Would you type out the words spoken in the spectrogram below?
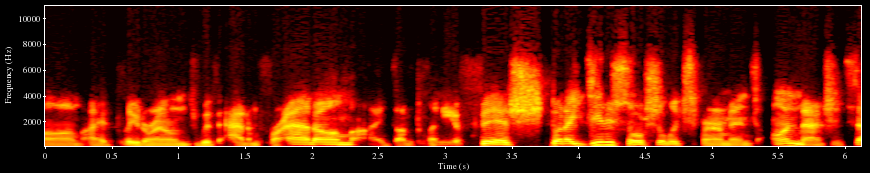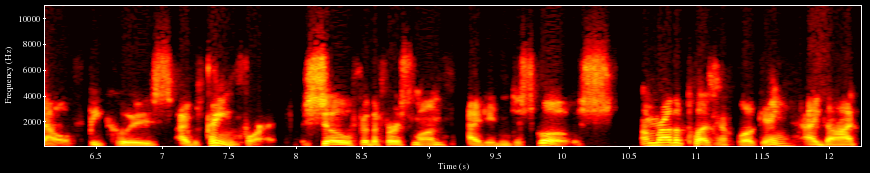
Um, I had played around with Adam for Adam. I'd done plenty of fish, but I did a social experiment on Match itself because I was paying for it. So for the first month, I didn't disclose. I'm rather pleasant looking. I got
